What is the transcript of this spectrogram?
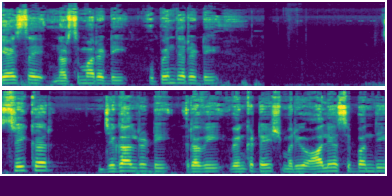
ఏఎస్ఐ నరసింహారెడ్డి ఉపేందర్ రెడ్డి శ్రీకర్ జగాల్ రెడ్డి రవి వెంకటేష్ మరియు ఆలయ సిబ్బంది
